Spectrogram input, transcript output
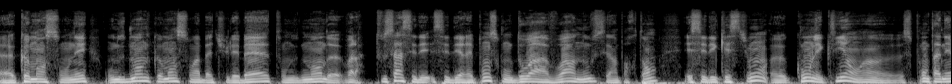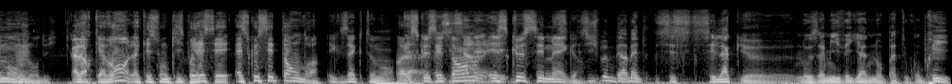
euh, comment sont nées. On nous demande comment sont abattues les bêtes, on nous demande voilà tout ça, c'est des, réponses qu'on doit avoir nous, c'est important, et c'est des questions euh, qu'ont les clients hein, spontanément aujourd'hui. Alors qu'avant, la question qui se posait, c'est est-ce que c'est tendre? Exactement. Voilà. Est-ce que c'est tendre? Est-ce que c'est maigre? Si je peux me permettre, c'est- là que nos amis véganes n'ont pas tout compris.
